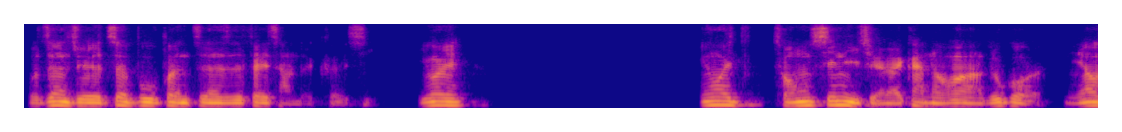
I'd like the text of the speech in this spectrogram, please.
我真的觉得这部分真的是非常的可惜，因为因为从心理学来看的话，如果你要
